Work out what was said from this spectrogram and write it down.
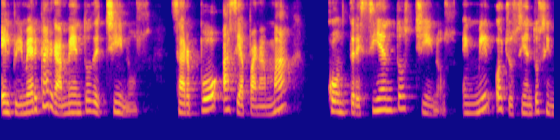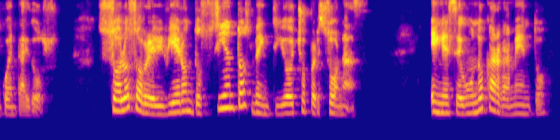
El primer cargamento de chinos zarpó hacia Panamá con 300 chinos en 1852. Solo sobrevivieron 228 personas. En el segundo cargamento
